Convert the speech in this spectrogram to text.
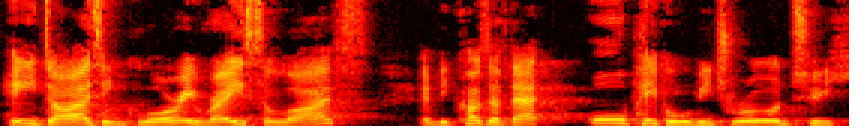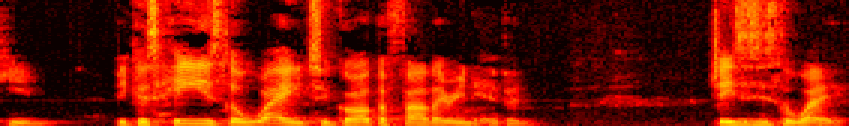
He dies in glory, raised to life, and because of that, all people will be drawn to him because he is the way to God the Father in heaven. Jesus is the way.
